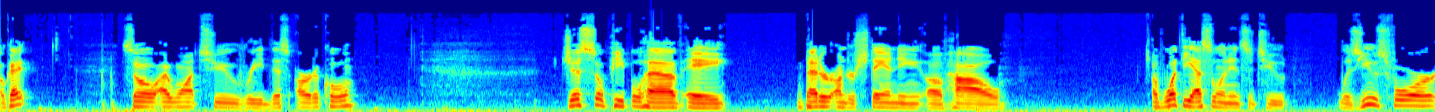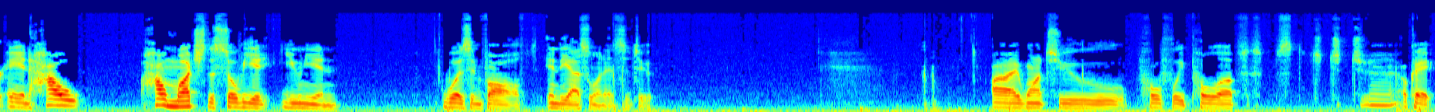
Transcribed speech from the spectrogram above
Okay, so I want to read this article just so people have a better understanding of how of what the Esalen Institute was used for and how how much the Soviet Union was involved in the Esalen Institute. I want to hopefully pull up okay,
